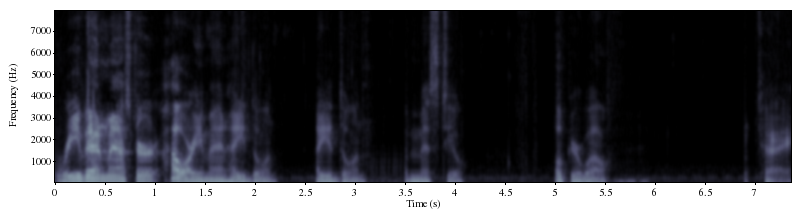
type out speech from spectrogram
Revan Master, how are you, man? How you doing? How you doing? I missed you. Hope you're well. Okay.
